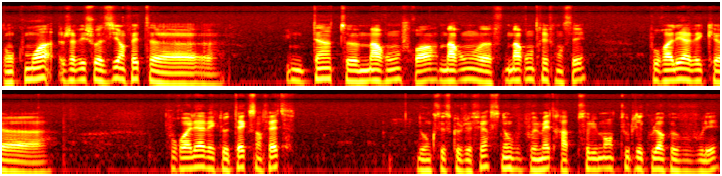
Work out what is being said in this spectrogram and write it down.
Donc moi, j'avais choisi en fait une teinte marron, je crois, marron, euh, marron très foncé, pour aller avec euh, pour aller avec le texte en fait. Donc c'est ce que je vais faire. Sinon vous pouvez mettre absolument toutes les couleurs que vous voulez.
